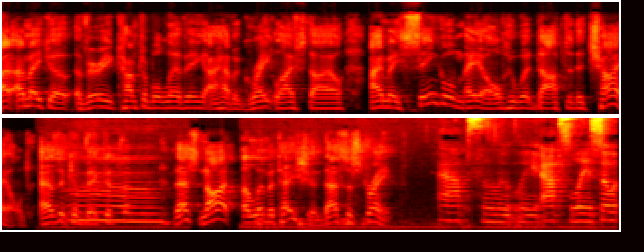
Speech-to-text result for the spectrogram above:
I, I make a, a, very comfortable living. I have a great lifestyle. I'm a single male who adopted a child as a convicted. Mm. That's not a limitation. That's a strength. Absolutely, absolutely. So,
